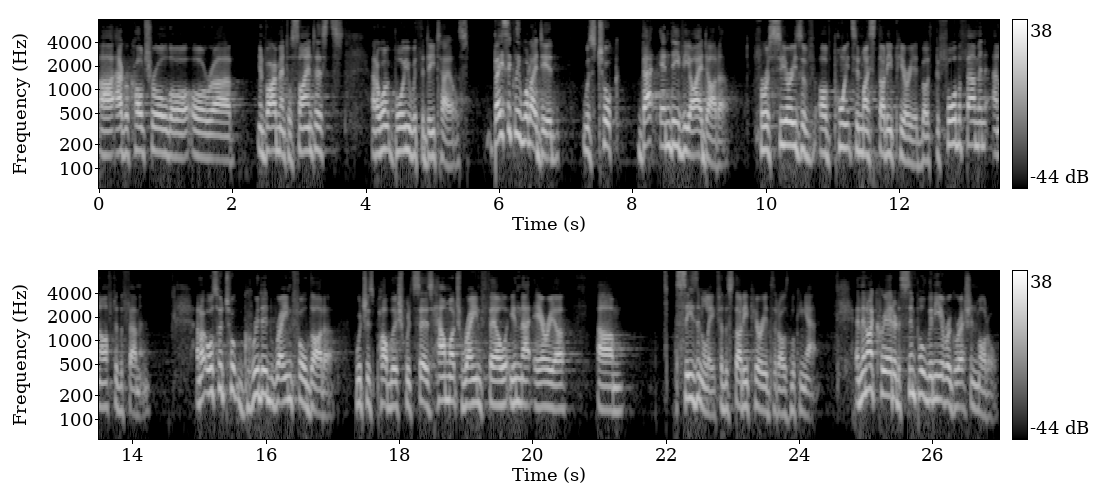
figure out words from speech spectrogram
uh, agricultural or, or uh, environmental scientists, and I won't bore you with the details. Basically, what I did was took that NDVI data for a series of, of points in my study period, both before the famine and after the famine. And I also took gridded rainfall data, which is published, which says how much rain fell in that area um, seasonally for the study periods that I was looking at. And then I created a simple linear regression model,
